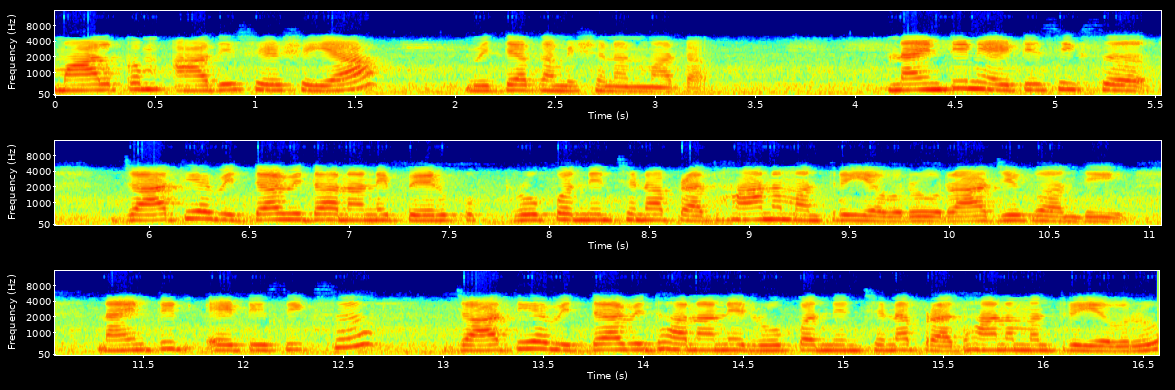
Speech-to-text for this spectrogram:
మాల్కం ఆదిశేషయ్య విద్యా కమిషన్ అనమాట నైన్టీన్ ఎయిటీ సిక్స్ జాతీయ విద్యా విధానాన్ని పేరు రూపొందించిన ప్రధానమంత్రి ఎవరు? Rajiv Gandhi. Nineteen eighty six జాతీయ విద్యా విధానాన్ని రూపొందించిన ప్రధానమంత్రి ఎవరు?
